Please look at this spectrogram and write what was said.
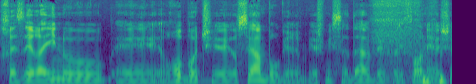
אחרי זה ראינו רובוט שעושה המבורגרים. יש מסעדה בקליפורניה, יש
